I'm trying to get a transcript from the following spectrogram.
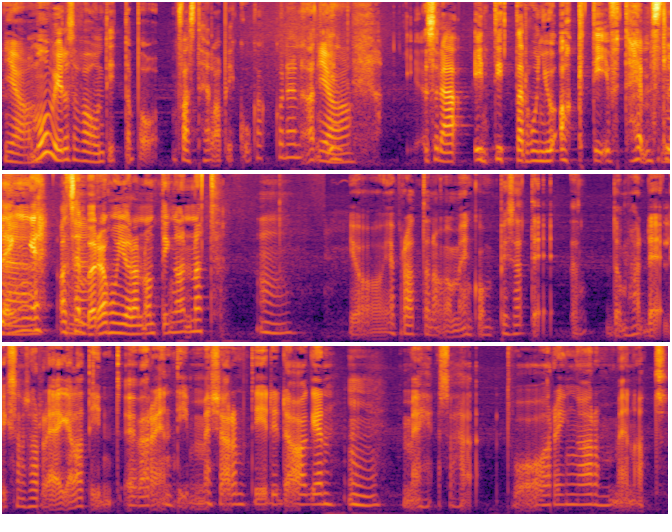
Ja. Om hon vill så får hon titta på fast hela pikkukakkonen. Att Ja. inte, sådär, inte tittar hon ju aktivt hemskt Nej, länge. Att sen nej. börjar hon göra någonting annat. Mm. Ja, jag pratade någon gång med en kompis att, det, att de hade liksom som regel att inte över en timme skärmtid i dagen Mm. med så här tvååringar. Men att...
